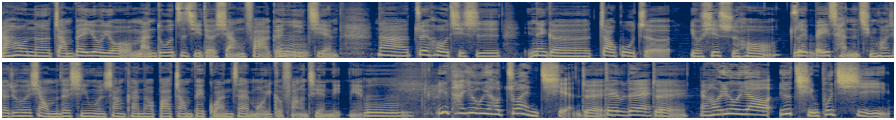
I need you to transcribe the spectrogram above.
然后呢，长辈又有蛮多自己的想法跟意见。那最后，其实那个照顾者。有些时候最悲惨的情况下，就会像我们在新闻上看到，把长辈关在某一个房间里面。嗯，因为他又要赚钱，对对不对？对，然后又要又请不起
